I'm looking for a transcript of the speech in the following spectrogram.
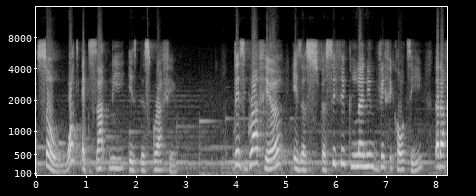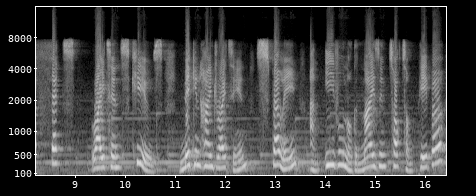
So, what exactly is dysgraphia? This dysgraphia is a specific learning difficulty that affects writing skills, making handwriting, spelling, and even organizing thoughts on paper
